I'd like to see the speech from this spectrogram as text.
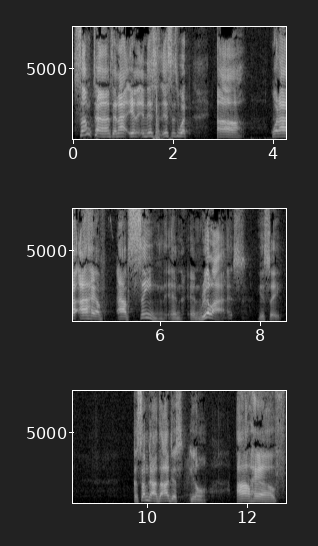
Sometimes, and I and this this is what uh, what I, I have I've seen and and realized. You see, because sometimes I just you know I'll have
